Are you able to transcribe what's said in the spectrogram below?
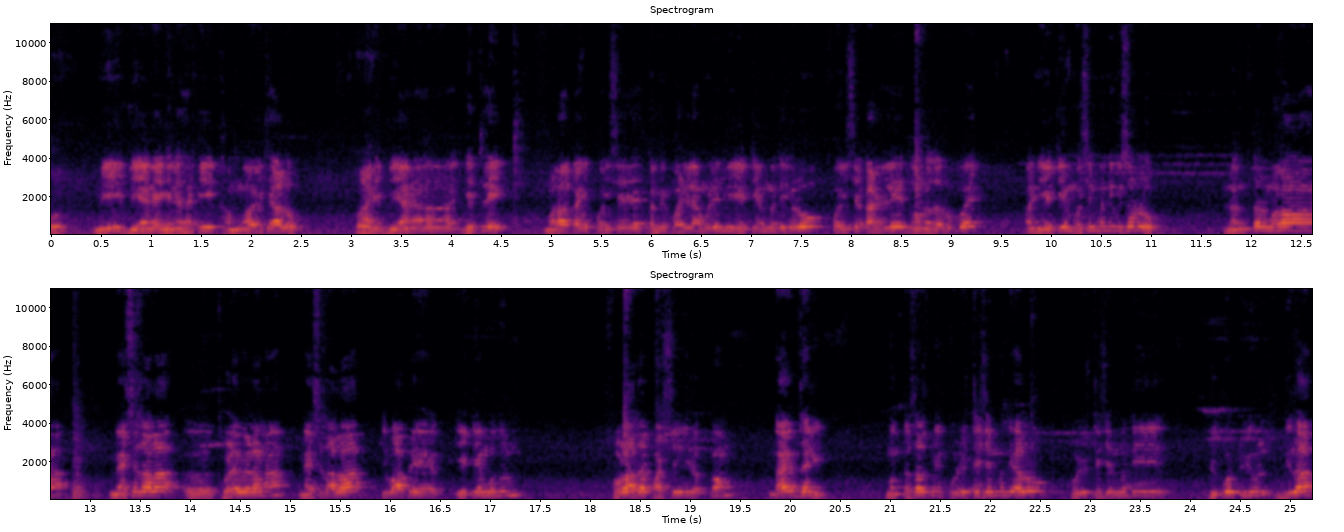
मी बियाणे घेण्यासाठी खामगाव येथे आलो. आणि बियाणं घेतले. मला काही पैसे कमी पडल्यामुळे मी ए टी एममध्ये गेलो पैसे काढले दोन हजार रुपये आणि ए टी एम मशीनमध्ये विसरलो. नंतर मला मॅसेज आला थोड्या वेळानं मॅसेज आला की बा आपले टी एममधून सोळा हजार पाचशेची रक्कम गायब झाली. मग तसाच मी पोलीस स्टेशनमध्ये आलो. पोलीस स्टेशनमध्ये रिपोर्ट लिहून दिला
